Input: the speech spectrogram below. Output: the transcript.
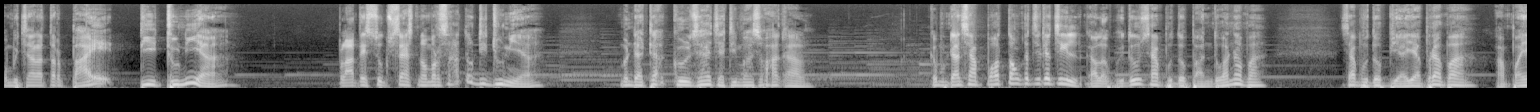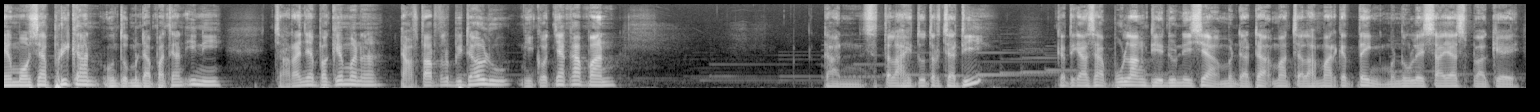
pembicara terbaik di dunia, pelatih sukses nomor satu di dunia, mendadak goal saya jadi masuk akal. Kemudian saya potong kecil-kecil. Kalau begitu saya butuh bantuan apa? Saya butuh biaya berapa? Apa yang mau saya berikan untuk mendapatkan ini? Caranya bagaimana? Daftar terlebih dahulu. Ngikutnya kapan? Dan setelah itu terjadi, ketika saya pulang di Indonesia, mendadak majalah marketing menulis saya sebagai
